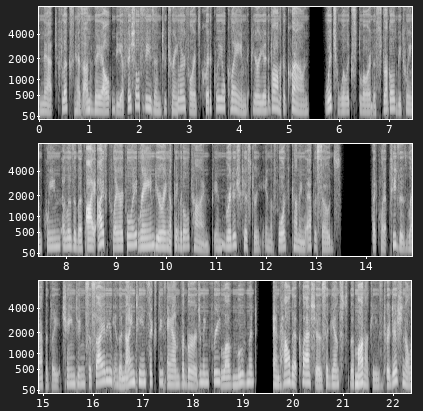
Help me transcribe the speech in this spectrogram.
Netflix has unveiled the official Season 2 trailer for its critically acclaimed period drama The Crown, which will explore the struggle between Queen Elizabeth II's Claire Foy reign during a pivotal time in British history in the forthcoming episodes. The clip teases rapidly changing society in the 1960s and the burgeoning free love movement, and how that clashes against the monarchy's traditional,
